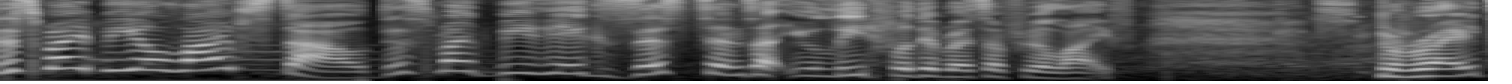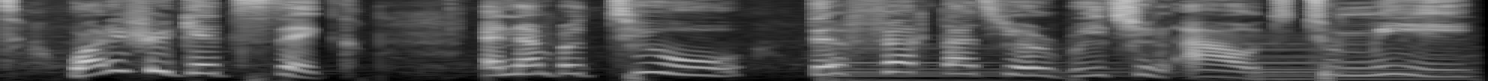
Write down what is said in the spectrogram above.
This might be your lifestyle. This might be the existence that you lead for the rest of your life right? What if you get sick? And number two, the fact that you're reaching out to me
